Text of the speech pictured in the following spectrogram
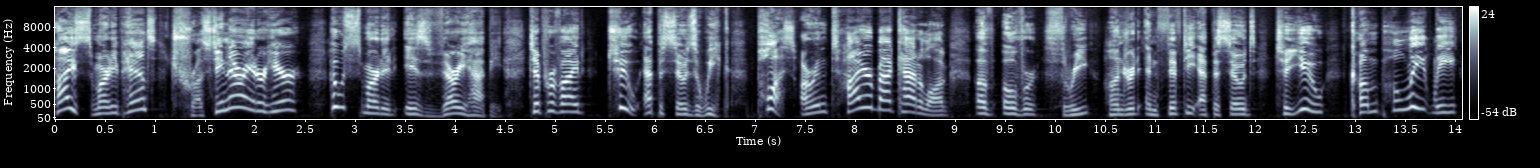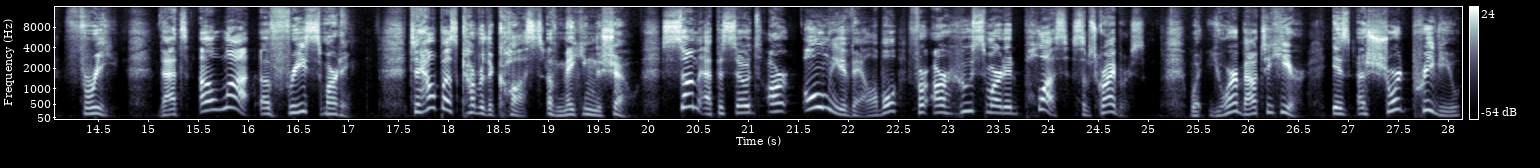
Hi, Smarty Pants. Trusty narrator here. Who Smarted is very happy to provide two episodes a week, plus our entire back catalog of over 350 episodes to you completely free. That's a lot of free smarting. To help us cover the costs of making the show, some episodes are only available for our Who Smarted Plus subscribers. What you're about to hear is a short preview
